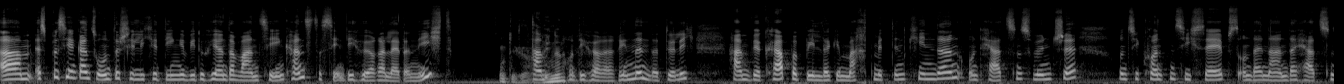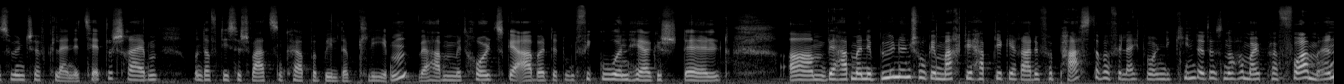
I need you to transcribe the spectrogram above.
Ähm, es passieren ganz unterschiedliche Dinge, wie du hier an der Wand sehen kannst. Das sehen die Hörer leider nicht. Und die Hörerinnen? Haben, und die Hörerinnen natürlich, haben wir Körperbilder gemacht mit den Kindern und Herzenswünsche. Und sie konnten sich selbst und einander Herzenswünsche auf kleine Zettel schreiben und auf diese schwarzen Körperbilder kleben. Wir haben mit Holz gearbeitet und Figuren hergestellt. Ähm, wir haben eine Bühnenshow gemacht, die habt ihr gerade verpasst, aber vielleicht wollen die Kinder das noch einmal performen.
